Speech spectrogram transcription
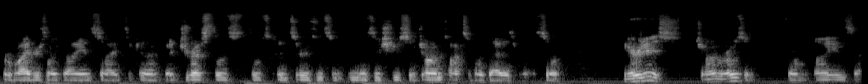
providers like iInside to kind of address those those concerns and, some, and, those issues. So John talks about that as well. So here it is, John Rosen from iInside.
